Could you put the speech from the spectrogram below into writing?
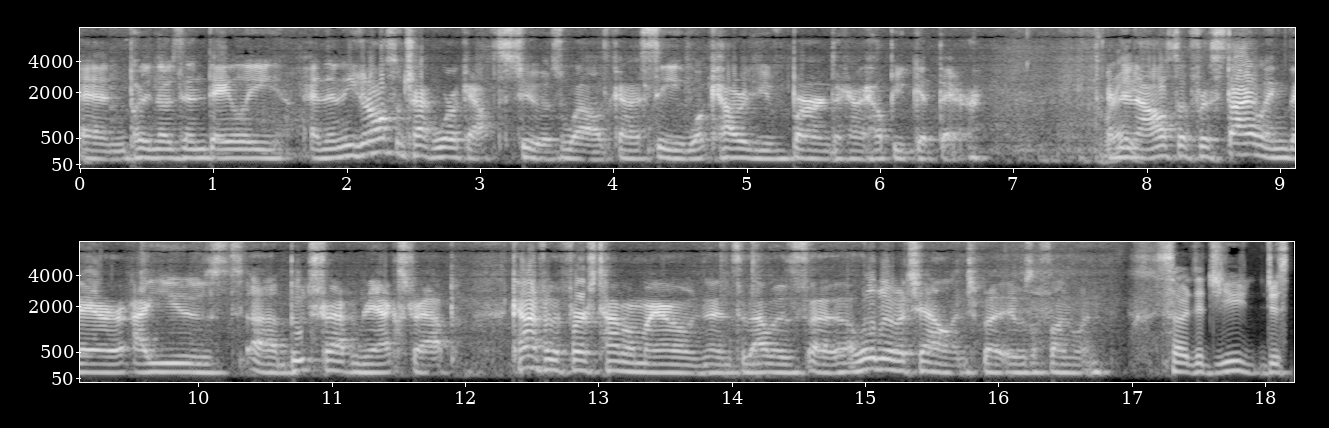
and putting those in daily. And then you can also track workouts too, as well, to kind of see what calories you've burned to kind of help you get there. And then I also for styling there, I used uh, Bootstrap and React Strap, kind of for the first time on my own, and so that was uh, a little bit of a challenge, but it was a fun one. So did you just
